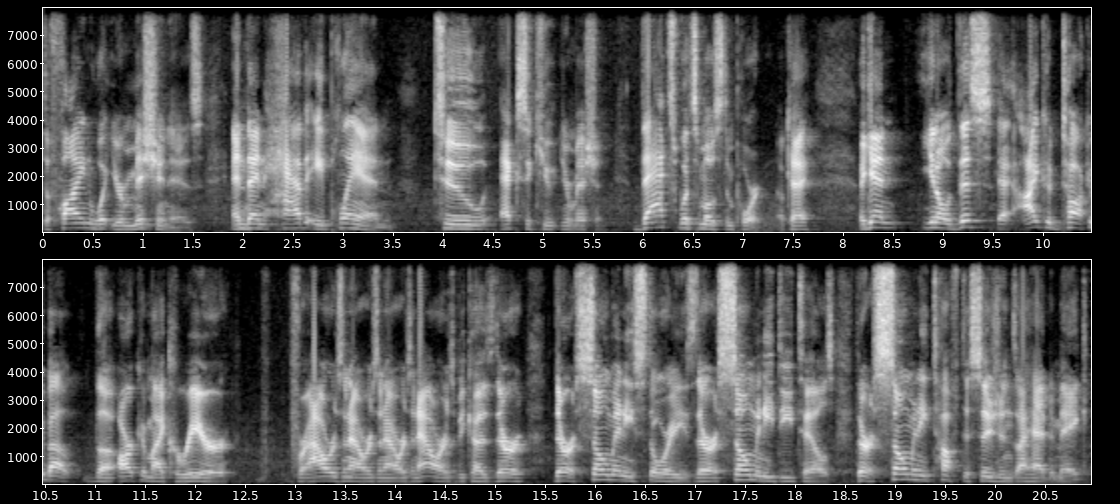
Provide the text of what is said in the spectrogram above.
define what your mission is, and then have a plan to execute your mission. That's what's most important, okay? Again, you know, this, I could talk about the arc of my career for hours and hours and hours and hours because there, there are so many stories, there are so many details, there are so many tough decisions I had to make.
